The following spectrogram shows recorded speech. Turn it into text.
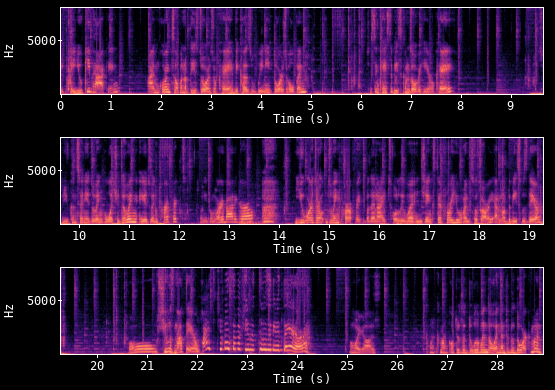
Okay, you keep hacking. I'm going to open up these doors, okay? Because we need doors open. Just in case the beast comes over here, okay? So you continue doing what you're doing. You're doing perfect. Don't even worry about it, girl. you were do- doing perfect, but then I totally went and jinxed it for you. I'm so sorry. I don't know if the beast was there. Oh, she was not there. Why did you mess up if she was, wasn't even there? Oh my gosh. Come on, come on. Go through the, the window and then through the door. Come on.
